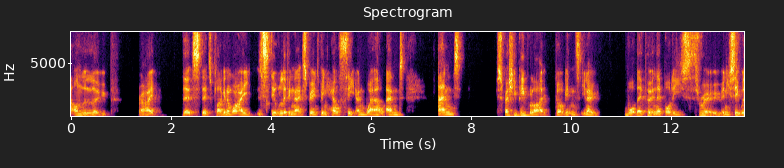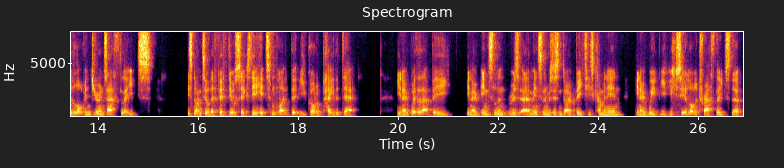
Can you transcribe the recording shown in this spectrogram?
on the loop, right? That's that's plugging away, still living that experience, being healthy and well, and and especially people like Goggins, you know, what they're putting their bodies through, and you see it with a lot of endurance athletes, it's not until they're 50 or 60 it hits them like that you've got to pay the debt. You know, whether that be, you know, insulin um, insulin resistant diabetes coming in. You know, we you, you see a lot of triathletes that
